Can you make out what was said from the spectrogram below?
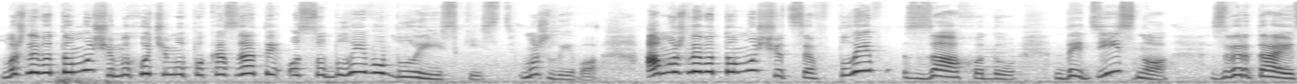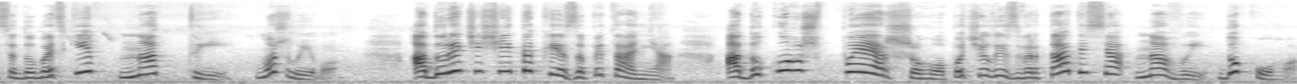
Можливо, тому що ми хочемо показати особливу близькість, можливо. А можливо, тому що це вплив заходу, де дійсно звертаються до батьків на ти, можливо. А до речі, ще й таке запитання: а до кого ж першого почали звертатися на ви? До кого?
